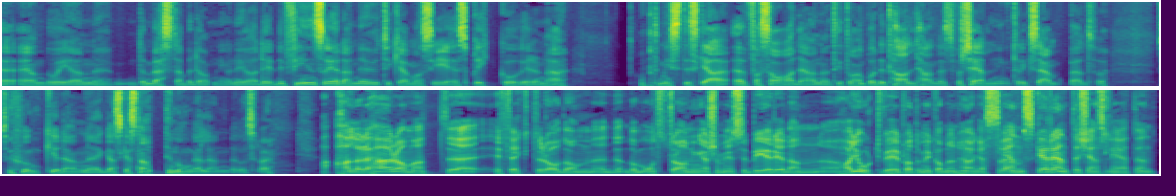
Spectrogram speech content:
eh, ändå är en, eh, den bästa bedömningen att göra. Det, det, finns redan nu, tycker jag, man ser sprickor i den här optimistiska fasaden. Och tittar man på detaljhandelsförsäljning till exempel så, så sjunker den eh, ganska snabbt i många länder. och sådär. Handlar det här om att eh, effekter av de, de åtstramningar som ECB redan har gjort? Vi har ju pratat mycket om den höga svenska räntekänsligheten.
